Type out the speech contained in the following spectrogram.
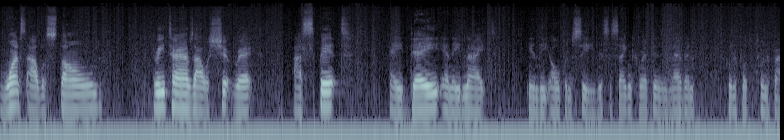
Once I was stoned. Three times I was shipwrecked. I spent a day and a night in the open sea. This is 2 Corinthians 11, 24 to 25.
